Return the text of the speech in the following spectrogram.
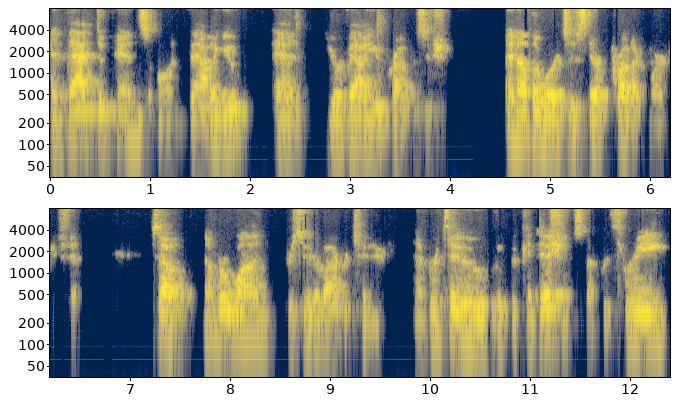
And that depends on value and your value proposition. In other words, is there product market fit? So, number one, pursuit of opportunity. Number two, the conditions. Number three,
